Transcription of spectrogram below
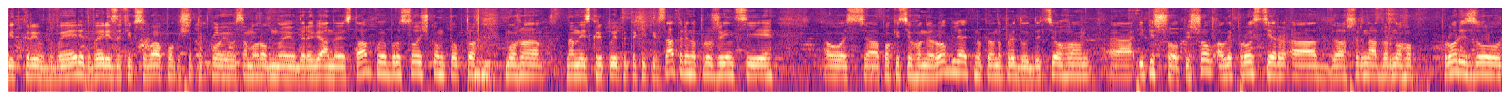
відкрив двері. Двері зафіксував поки що такою саморобною дерев'яною ставкою брусочком. Тобто можна на неї скріпити такі фіксатори на пружинці. Ось поки цього не роблять, напевно, прийдуть до цього. І пішов. Пішов, але простір ширина дверного прорізу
